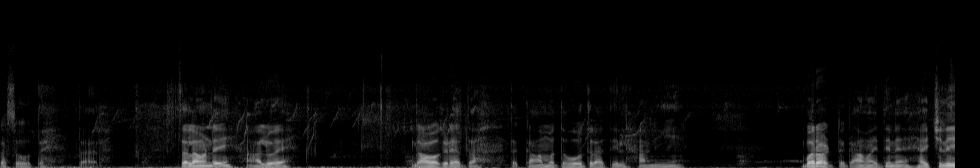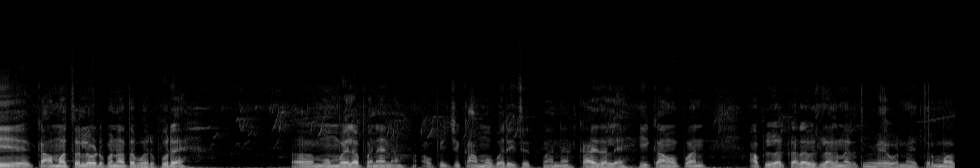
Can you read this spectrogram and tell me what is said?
कसं होतं आहे तर चला मंडळी आलो आहे गावाकडे आता. तर कामं तर होत राहतील आणि बरं वाटतं का माहिती नाही. ॲक्च्युली कामाचा लोड पण आता भरपूर आहे. मुंबईला पण आहे ना ऑफिसची कामं बरीच आहेत पण काय झालं आहे ही कामं पण आपल्याला करावीच लागणार ती वेळेवर नाही तर मग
